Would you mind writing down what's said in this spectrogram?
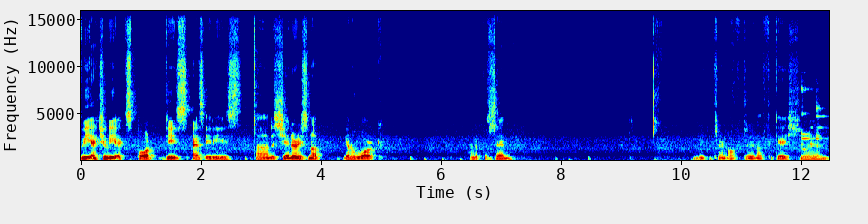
we actually export this as it is uh, the shader is not gonna work. 100% need to turn off the notification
